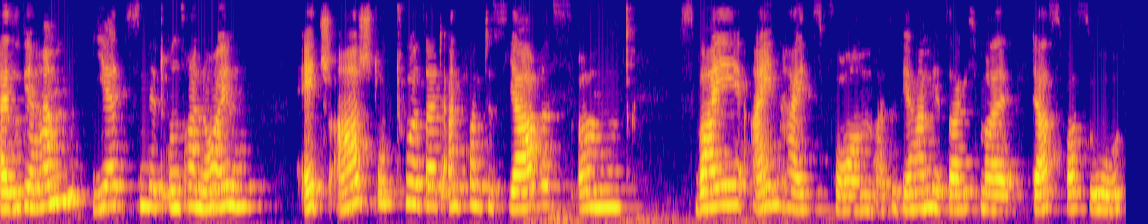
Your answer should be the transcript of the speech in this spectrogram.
Also wir haben jetzt mit unserer neuen HR-Struktur seit Anfang des Jahres ähm, zwei Einheitsformen. Also wir haben jetzt, sage ich mal, das, was so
